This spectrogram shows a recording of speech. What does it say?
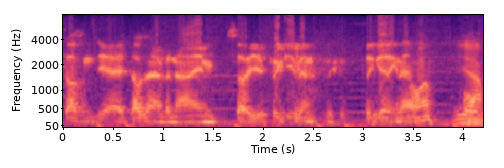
Doesn't yeah, it doesn't have a name, so you're forgiven for forgetting that one. Yeah.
